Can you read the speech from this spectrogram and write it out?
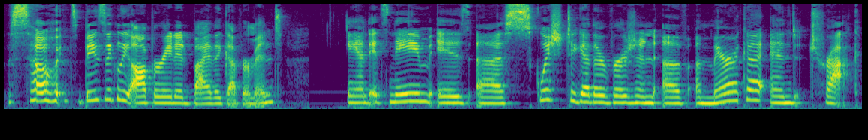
So it's basically operated by the government. And its name is a squished together version of America and Track,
